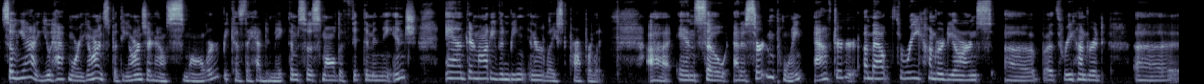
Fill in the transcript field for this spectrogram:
So yeah, you have more yarns, but the yarns are now smaller because they had to make them so small to fit them in the inch, and they're not even being interlaced properly. Uh, and so at a certain point, after about 300 yarns, uh, 300 uh,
